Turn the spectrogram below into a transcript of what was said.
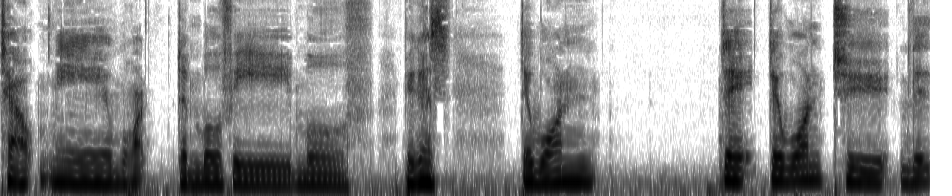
tell me what the movie move because they want they they want to they,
